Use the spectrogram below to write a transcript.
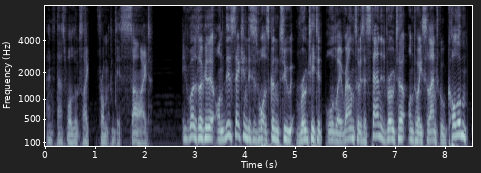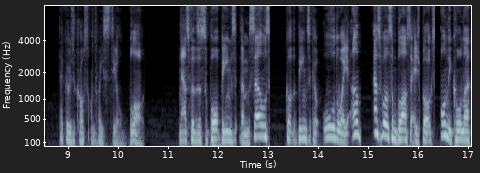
and that's what it looks like from this side. If you were to look at it on this section, this is what's going to rotate it all the way around, so it's a standard rotor onto a cylindrical column that goes across onto a steel block. Now as for the support beams themselves, got the beams that go all the way up, as well as some blast door edge blocks on the corner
